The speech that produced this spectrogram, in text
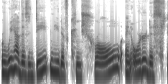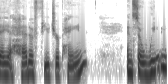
where we have this deep need of control in order to stay ahead of future pain. And so we become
